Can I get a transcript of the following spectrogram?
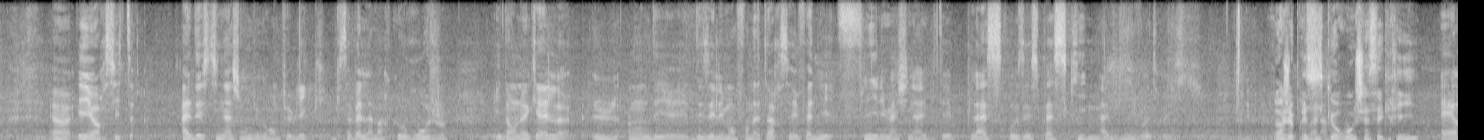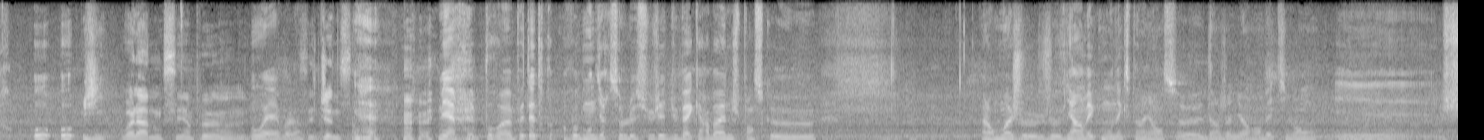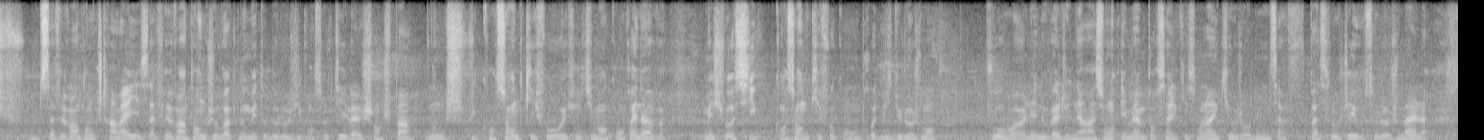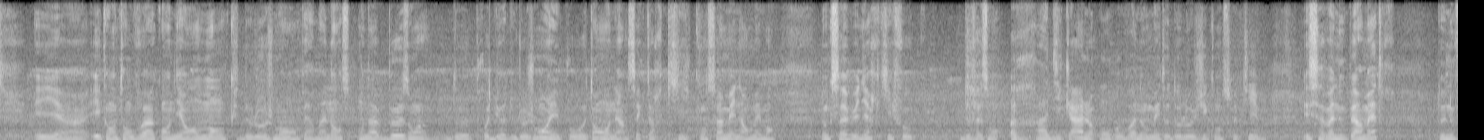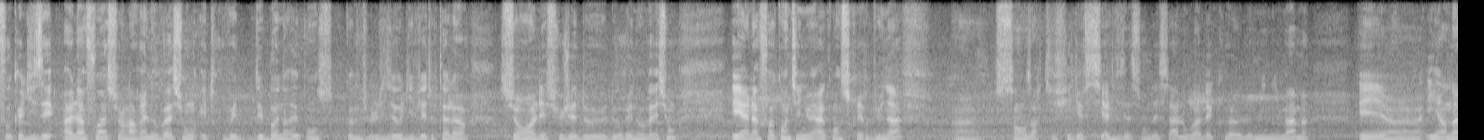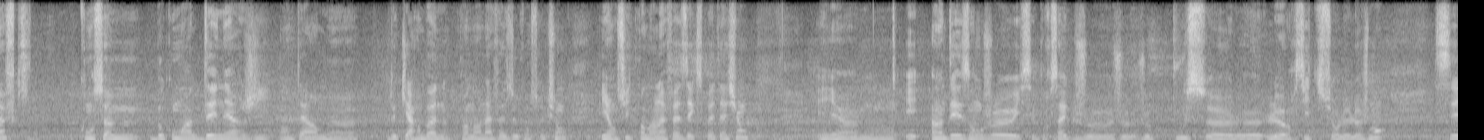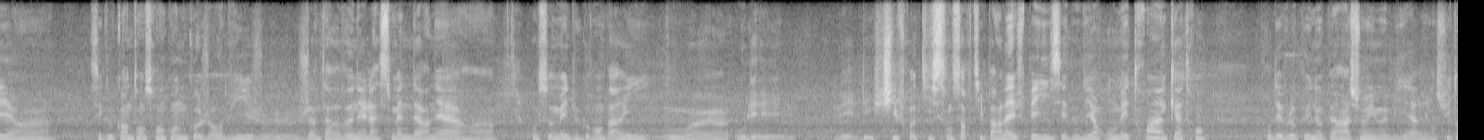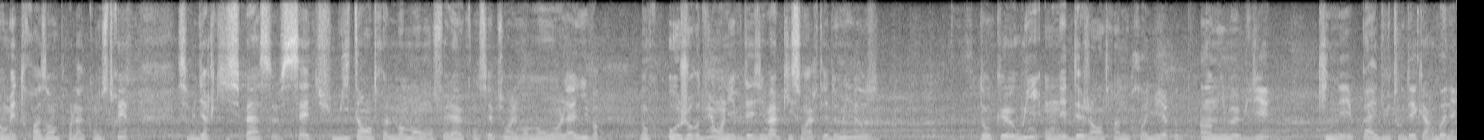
et hors site, à destination du grand public, qui s'appelle la marque Rouge, et dans lequel un des, des éléments fondateurs, c'est fini, les machines à habiter, place aux espaces qui Mhm. habillent votre vie. Alors je précise Voilà. que rouge, ça s'écrit. R-O-O-J. Voilà, donc c'est un peu. euh, Ouais, voilà. c'est Jens. Mais après, pour euh, peut-être rebondir sur le sujet du bas carbone, je pense que. Alors, moi, je, je viens avec mon expérience euh, d'ingénieur en bâtiment et ça fait 20 ans que je travaille et ça fait 20 ans que je vois que nos méthodologies constructives, elles ne changent pas. Donc, je suis consciente qu'il faut effectivement qu'on rénove, mais je suis aussi consciente qu'il faut qu'on produise du logement pour euh, les nouvelles générations et même pour celles qui sont là et qui aujourd'hui ne savent pas se loger ou se logent mal. Et, euh, et quand on voit qu'on est en manque de logement en permanence, on a besoin de produire du logement et pour autant on est un secteur qui consomme énormément. Donc ça veut dire qu'il faut de façon radicale, on revoit nos méthodologies constructives. Et ça va nous permettre de nous focaliser à la fois sur la rénovation et trouver des bonnes réponses, comme tu le disais Olivier tout à l'heure, sur les sujets de, rénovation, et à la fois continuer à construire du neuf, euh, sans artificialisation des sols ou avec euh, le minimum, et, euh, et un neuf qui consomme beaucoup moins d'énergie en termes de carbone pendant la phase de construction et ensuite pendant la phase d'exploitation. Et, un des enjeux, et c'est pour ça que je, pousse le hors-site sur le logement, c'est euh, c'est que quand on se rend compte qu'aujourd'hui, j'intervenais la semaine dernière euh, au sommet du Grand Paris, où, euh, les, chiffres qui sont sortis par la FPI, c'est de dire on met 3 à 4 ans pour développer une opération immobilière et ensuite on met 3 ans pour la construire. Ça veut dire qu'il se passe 7-8 ans entre le moment où on fait la conception et le moment où on la livre. Donc aujourd'hui, on livre des immeubles qui sont RT 2012. Donc oui, on est déjà en train de produire un immobilier qui n'est pas du tout décarboné.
